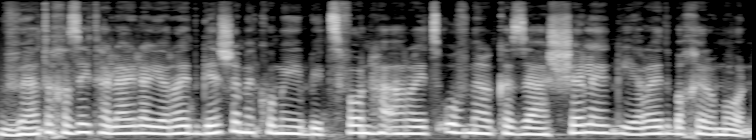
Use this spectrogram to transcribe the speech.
והתחזית הלילה ירד גשם מקומי בצפון הארץ ובמרכזה, שלג ירד בחרמון.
